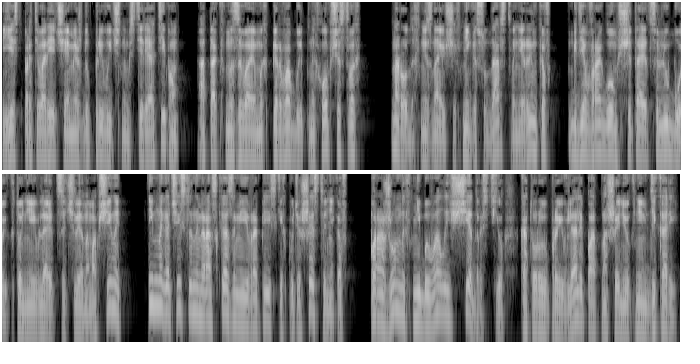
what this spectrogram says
Есть противоречие между привычным стереотипом о так называемых первобытных обществах, народах, не знающих ни государства, ни рынков, где врагом считается любой, кто не является членом общины, и многочисленными рассказами европейских путешественников, пораженных небывалой щедростью, которую проявляли по отношению к ним дикари.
